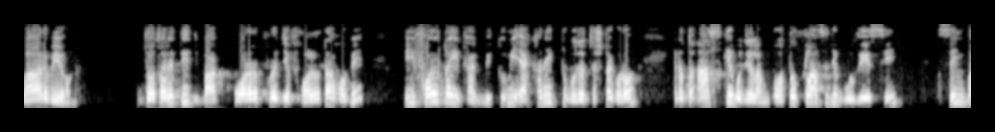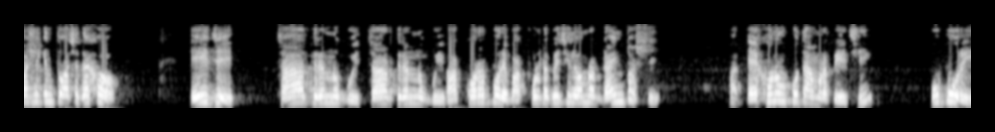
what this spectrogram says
বাড়বেও না। যথারীতি বাঘ পড়ার পরে যে ফলটা হবে, এই ফলটাই থাকবে। তুমি এখানে একটু বোঝার চেষ্টা করো। এটা তো আজকে বুঝলাম। গত ক্লাসে যে বুঝিয়েছি সেম পাশে কিন্তু আছে, দেখো। এই যে চার তিরানব্বই চার তিরানব্বই, ভাগ করার পরে ভাগফলটা পেয়েছিলাম আমরা ডাইন পাশে। আর এখন অঙ্কতে আমরা পেয়েছি উপরে।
